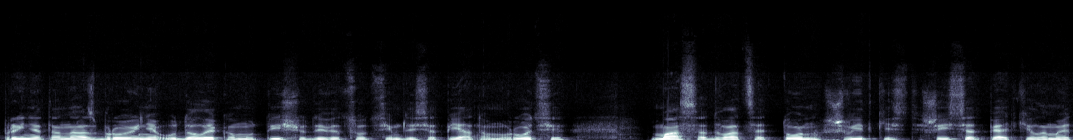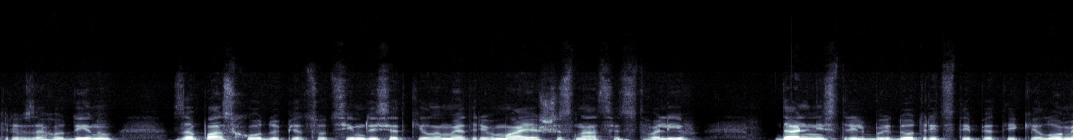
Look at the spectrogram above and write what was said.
прийнята на озброєння у далекому 1975 році, маса 20 тонн, швидкість 65 км за годину, запас ходу 570 км, має 16 стволів, дальність стрільби до 35 км,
